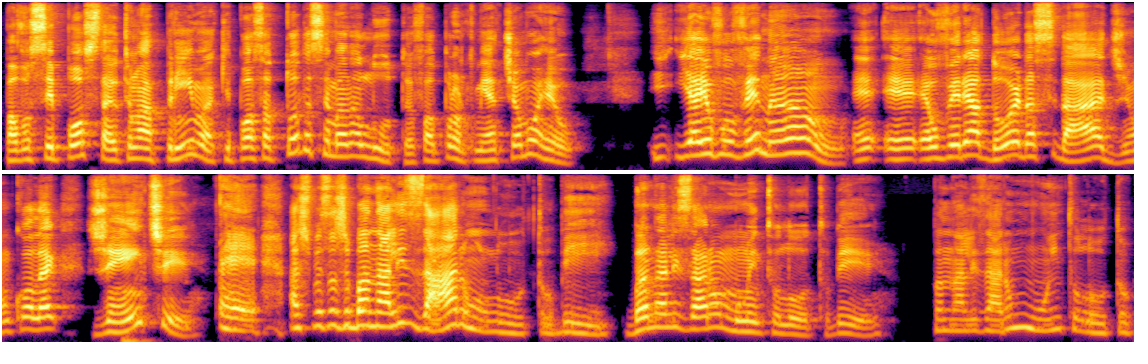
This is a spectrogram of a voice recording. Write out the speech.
pra você postar. Eu tenho uma prima que posta toda semana luta. Eu falo, pronto, minha tia morreu. E, e aí eu vou ver, não. É, é, é o vereador da cidade, é um colega. Gente, É, as pessoas banalizaram o luto, Bi. banalizaram muito o luto, Bi. Banalizaram muito o luto.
